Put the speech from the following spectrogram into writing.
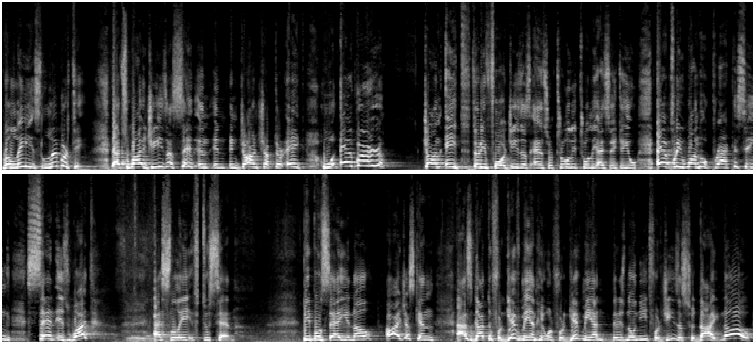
release, liberty. That's why Jesus said in, in, in John chapter 8, whoever John 8 34, Jesus answered, Truly, truly, I say to you, everyone who practicing sin is what? A slave, a slave to sin. People say, you know, oh, I just can ask God to forgive me and He will forgive me and there is no need for Jesus to die. No,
